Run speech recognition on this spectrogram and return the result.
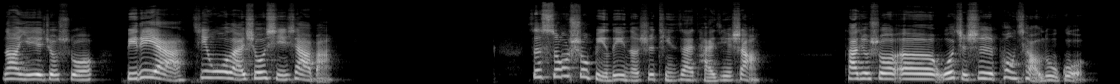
那爷爷就说。比利呀，进屋来休息一下吧。这松树比利呢是停在台阶上，他就说：“呃，我只是碰巧路过，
